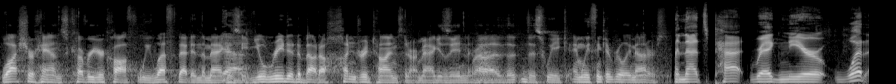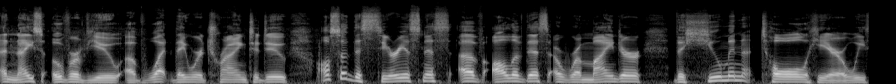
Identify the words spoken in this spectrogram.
wash your hands, cover your cough. We left that in the magazine. Yeah. You'll read it about a hundred times in our magazine uh, right. uh, th- this week, and we think it really matters. And that's Pat Regnier. What a nice overview of what they were trying to do. Also, the seriousness of all of this. A reminder: the human toll here. We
